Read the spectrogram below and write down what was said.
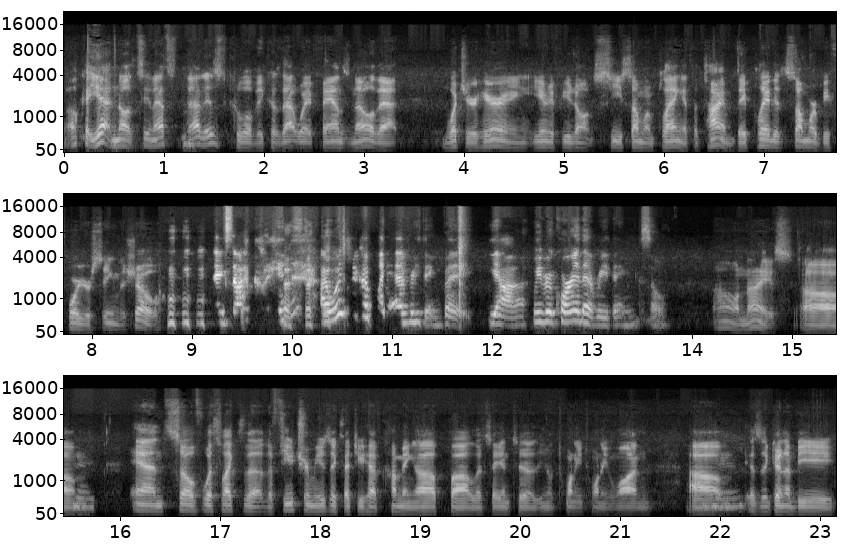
Okay, yeah, no, see, that's that is cool because that way fans know that what you're hearing, even if you don't see someone playing at the time, they played it somewhere before you're seeing the show. exactly. I wish we could play everything, but yeah, we recorded everything. So. Oh, nice. Um, mm-hmm. And so, with like the the future music that you have coming up, uh, let's say into you know 2021, um, mm-hmm. is it going to be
